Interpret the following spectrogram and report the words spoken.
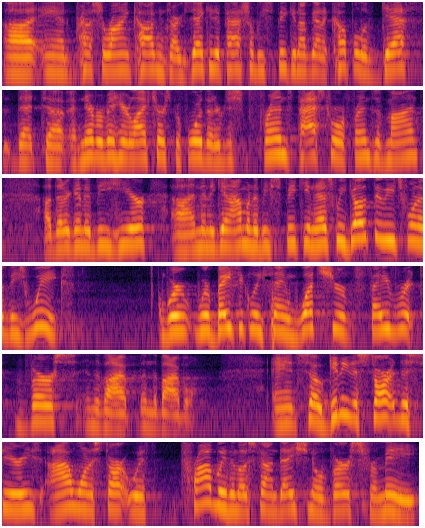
Uh, and Pastor Ryan Coggins, our executive pastor, will be speaking. I've got a couple of guests that uh, have never been here at Life Church before that are just friends, pastoral friends of mine uh, that are going to be here. Uh, and then again, I'm going to be speaking. And as we go through each one of these weeks, we're, we're basically saying, what's your favorite verse in the, in the Bible? And so, getting to start this series, I want to start with probably the most foundational verse for me.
